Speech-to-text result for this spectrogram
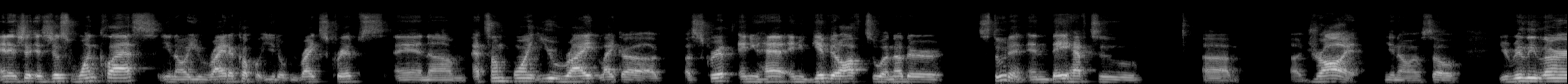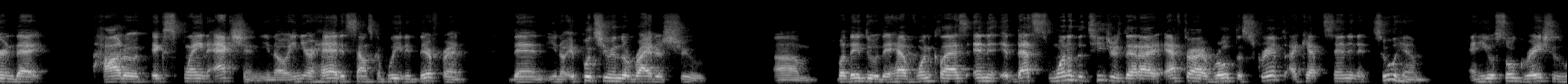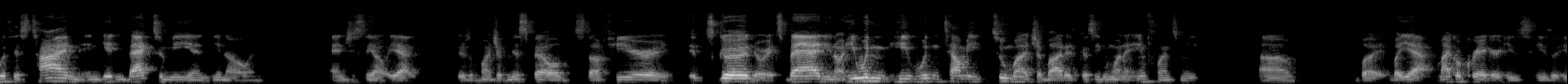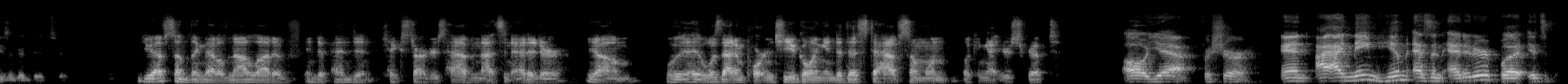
and it's just, it's just one class. You know, you write a couple, you know, write scripts, and um, at some point you write like a a script and you have and you give it off to another student and they have to uh, uh, draw it you know so you really learn that how to explain action you know in your head it sounds completely different than you know it puts you in the writer's shoe um, but they do they have one class and it, it, that's one of the teachers that i after i wrote the script i kept sending it to him and he was so gracious with his time in getting back to me and you know and and just you know yeah there's a bunch of misspelled stuff here it's good or it's bad you know he wouldn't he wouldn't tell me too much about it because he didn't want to influence me um, but but yeah michael kraiger he's he's a he's a good dude too. You have something that not a lot of independent kickstarters have and that's an editor. Um, was that important to you going into this to have someone looking at your script oh yeah for sure and I, I named him as an editor but it's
